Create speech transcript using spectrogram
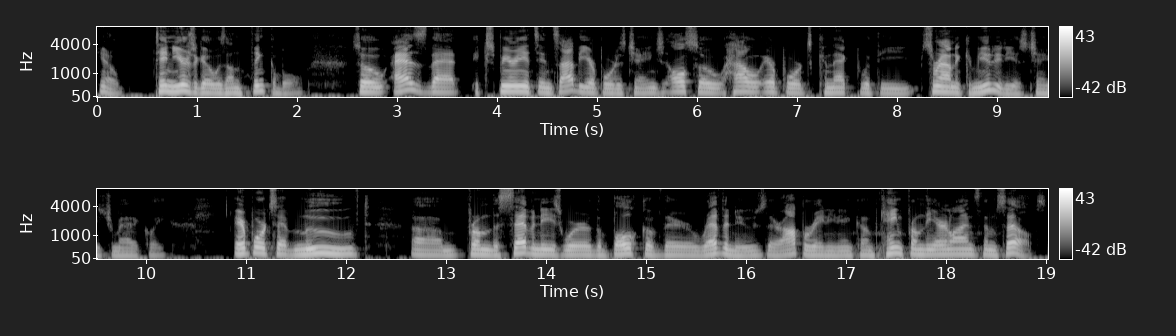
you know, ten years ago was unthinkable. So as that experience inside the airport has changed, also how airports connect with the surrounding community has changed dramatically. Airports have moved um, from the 70s, where the bulk of their revenues, their operating income, came from the airlines themselves,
